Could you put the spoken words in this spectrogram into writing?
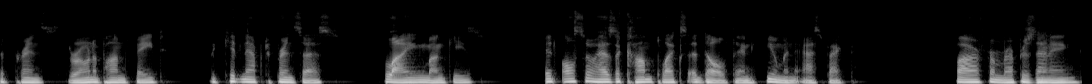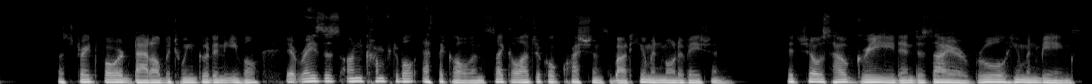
the prince thrown upon fate, the kidnapped princess, flying monkeys, it also has a complex adult and human aspect. Far from representing a straightforward battle between good and evil, it raises uncomfortable ethical and psychological questions about human motivation. It shows how greed and desire rule human beings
